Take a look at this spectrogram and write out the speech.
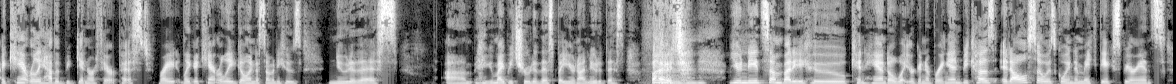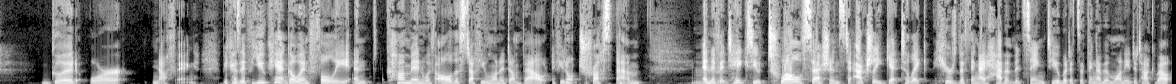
I can't really have a beginner therapist, right? Like I can't really go into somebody who's new to this. Um, you might be true to this, but you're not new to this. But you need somebody who can handle what you're going to bring in because it also is going to make the experience good or nothing. Because if you can't go in fully and come in with all the stuff you want to dump out, if you don't trust them, mm-hmm. and if it mm-hmm. takes you 12 sessions to actually get to like, here's the thing I haven't been saying to you, but it's a thing I've been wanting to talk about,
